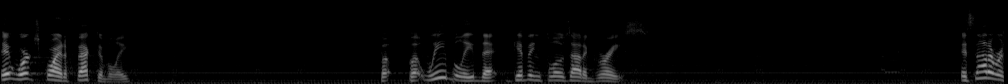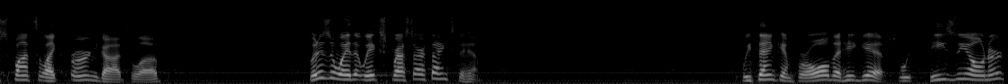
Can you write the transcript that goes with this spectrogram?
it works quite effectively. But, but we believe that giving flows out of grace. It's not a response to like earn God's love, but is a way that we express our thanks to Him. We thank Him for all that He gives. We, he's the owner,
